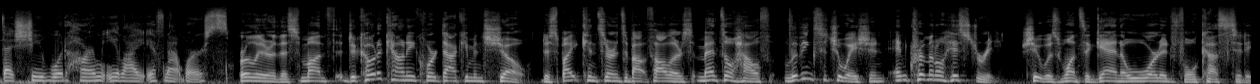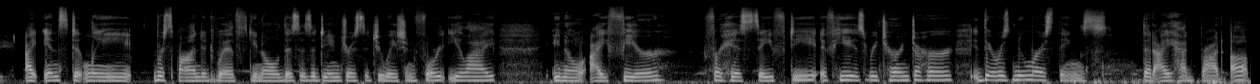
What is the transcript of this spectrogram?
that she would harm Eli, if not worse. Earlier this month, Dakota County court documents show, despite concerns about Thaler's mental health, living situation, and criminal history, she was once again awarded full custody. I instantly responded with, you know, this is a dangerous situation for Eli. You know, I fear for his safety if he is returned to her. There was numerous things that I had brought up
